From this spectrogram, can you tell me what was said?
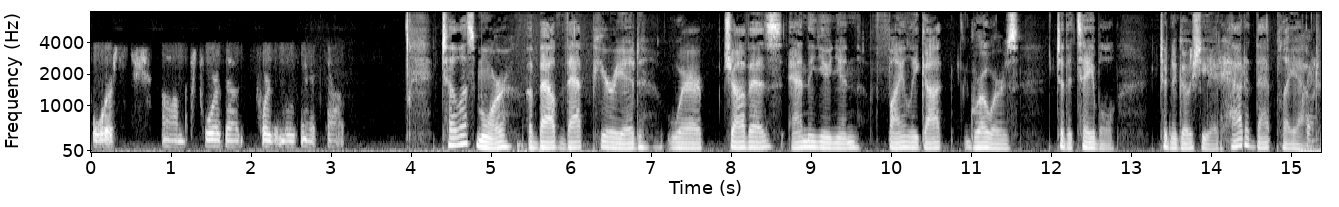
force um, for the for the movement itself. Tell us more about that period where Chavez and the union finally got growers to the table to negotiate. How did that play out?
